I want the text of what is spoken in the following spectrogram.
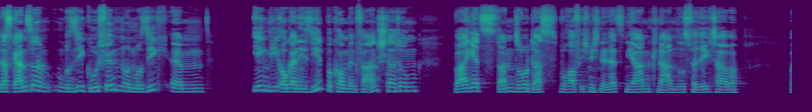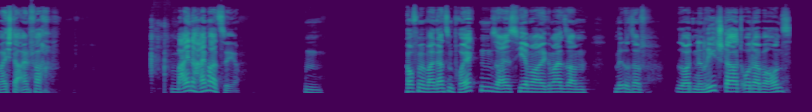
das Ganze Musik gut finden und Musik ähm, irgendwie organisiert bekommen in Veranstaltungen, war jetzt dann so das, worauf ich mich in den letzten Jahren gnadenlos verlegt habe, weil ich da einfach meine Heimat sehe. Und ich hoffe mit meinen ganzen Projekten, sei es hier mal gemeinsam mit unseren Leuten in Riedstadt oder bei uns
